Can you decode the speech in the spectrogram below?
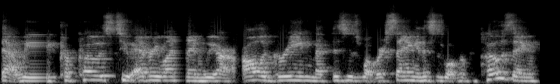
that we propose to everyone, and we are all agreeing that this is what we're saying and this is what we're proposing.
